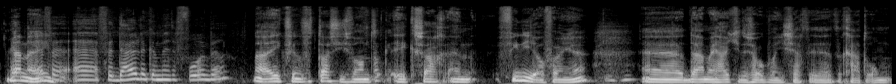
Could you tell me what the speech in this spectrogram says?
ja, nee. even uh, verduidelijken met een voorbeeld? Nou, ik vind het fantastisch, want ik zag een video van je. Eh, daarmee had je dus ook, want je zegt eh, het gaat om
